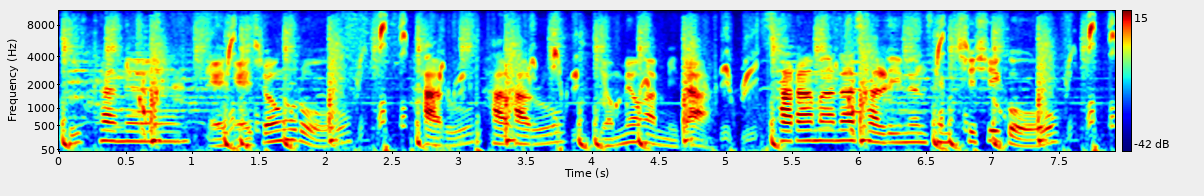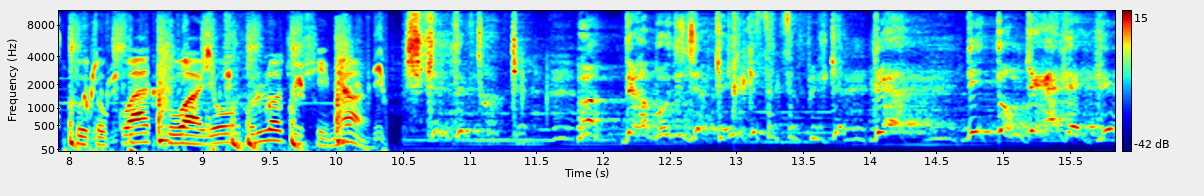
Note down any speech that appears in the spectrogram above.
불타는 애- 애정으로 하루 하루 연명합니다. 사람 하나 살리는 셈 치시고 구독과 좋아요 눌러주시면 내가 뭐든지 할게. 이렇게 싹싹 빌게. 내가 네 똥개가 될게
